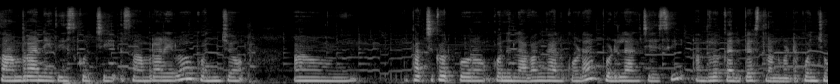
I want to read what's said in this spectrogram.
సాంబ్రాణి తీసుకొచ్చి సాంబ్రాణిలో కొంచెం పచ్చికర్పూరం కొన్ని లవంగాలు కూడా పొడిలాగా చేసి అందులో కలిపేస్తాను అనమాట కొంచెం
